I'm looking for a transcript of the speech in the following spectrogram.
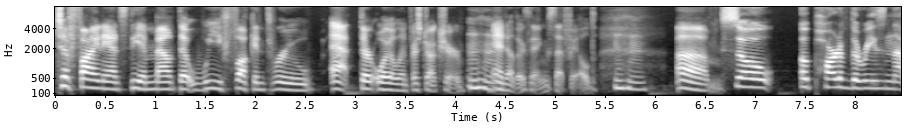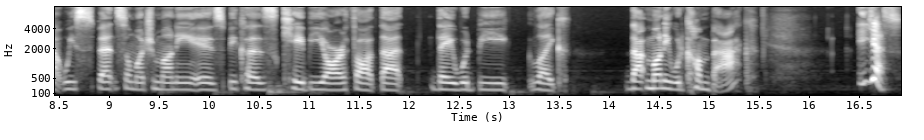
to finance the amount that we fucking threw at their oil infrastructure mm-hmm. and other things that failed. Mm-hmm. Um, so a part of the reason that we spent so much money is because KBR thought that they would be like that money would come back. Yes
